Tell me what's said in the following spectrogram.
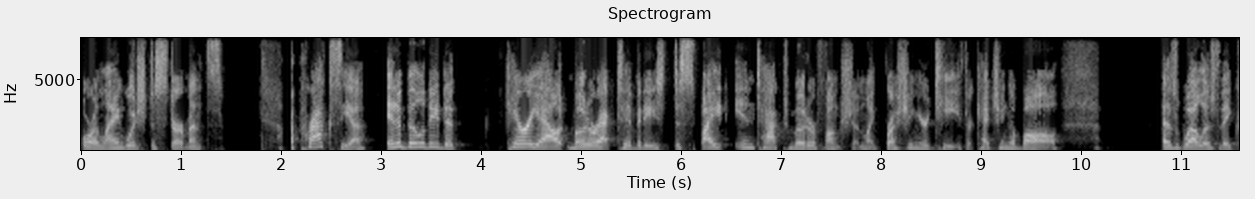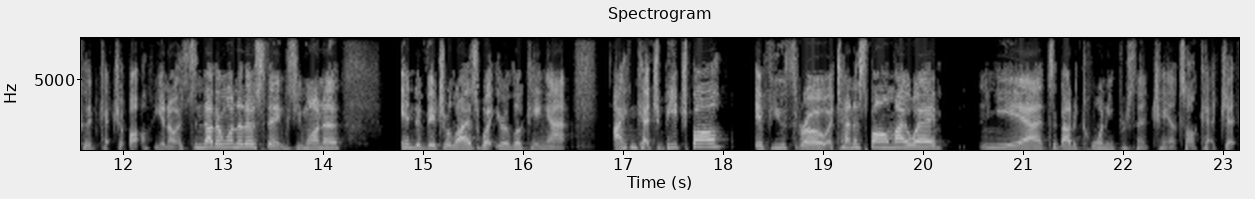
or a language disturbance. Apraxia inability to carry out motor activities despite intact motor function like brushing your teeth or catching a ball as well as they could catch a ball. You know it's another one of those things. You want to individualize what you're looking at. I can catch a beach ball. If you throw a tennis ball my way yeah it's about a 20 percent chance i'll catch it.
